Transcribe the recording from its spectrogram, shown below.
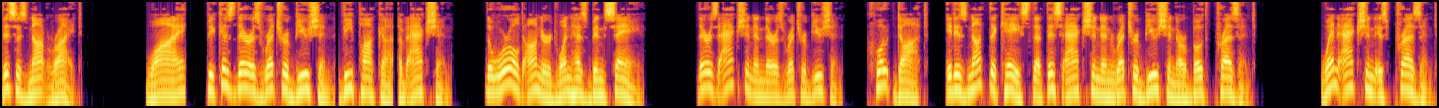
this is not right. Why? Because there is retribution of action. The world honored one has been saying, There is action and there is retribution. It is not the case that this action and retribution are both present. When action is present,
